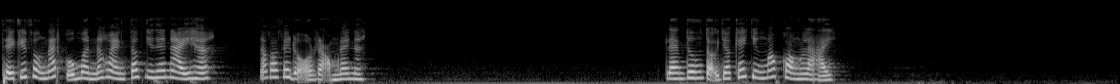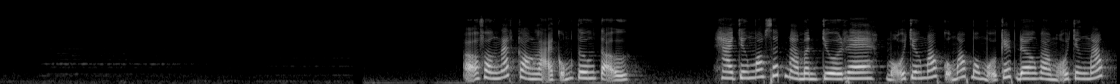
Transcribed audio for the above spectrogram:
Thì cái phần nách của mình nó hoàn tất như thế này ha. Nó có cái độ rộng đây nè làm tương tự cho các chân móc còn lại. Ở phần nách còn lại cũng tương tự. Hai chân móc xích mà mình chừa ra, mỗi chân móc cũng móc một mũi kép đơn vào mỗi chân móc.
